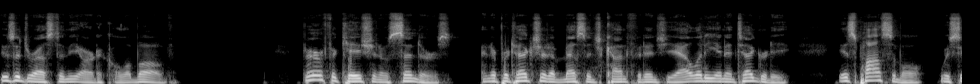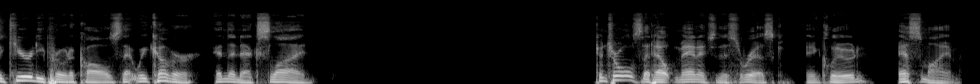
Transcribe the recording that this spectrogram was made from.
is addressed in the article above. Verification of senders and the protection of message confidentiality and integrity is possible with security protocols that we cover in the next slide. Controls that help manage this risk include SMIME,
